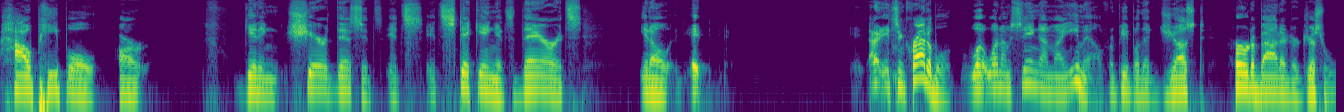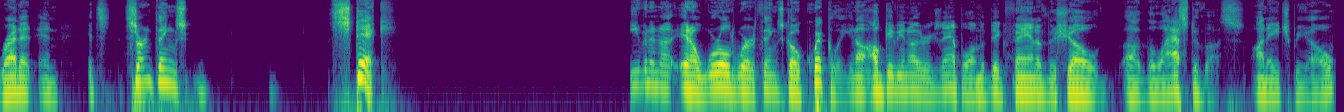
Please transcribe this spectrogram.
how people are getting shared this it's it's it's sticking it's there it's you know it it's incredible what what I'm seeing on my email from people that just heard about it or just read it, and it's certain things stick even in a in a world where things go quickly. You know, I'll give you another example. I'm a big fan of the show uh, The Last of Us on HBO.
